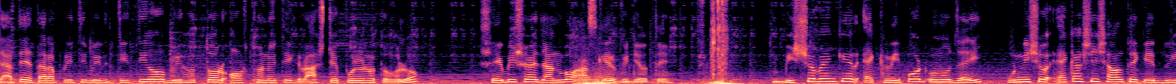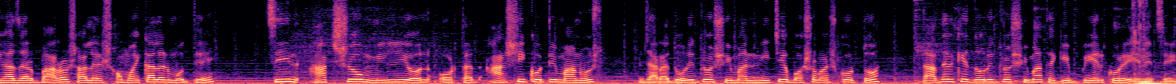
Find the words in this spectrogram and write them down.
যাতে তারা পৃথিবীর দ্বিতীয় বৃহত্তর অর্থনৈতিক রাষ্ট্রে পরিণত হলো সেই বিষয়ে জানব আজকের ভিডিওতে। বিশ্বব্যাংকের এক রিপোর্ট অনুযায়ী, উনিশশো একাশি সাল থেকে দুই হাজার বারো সালের সময়কালের মধ্যে চীন আটশো মিলিয়ন অর্থাৎ আশি কোটি মানুষ যারা দরিদ্র সীমার নিচে বসবাস করত, তাদেরকে দরিদ্র সীমা থেকে বের করে এনেছে।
